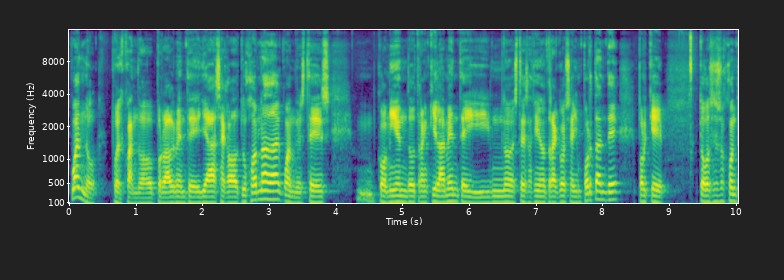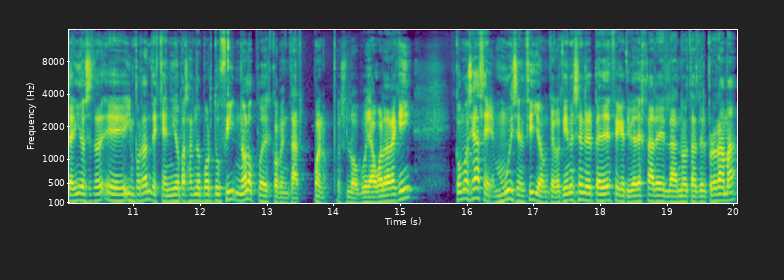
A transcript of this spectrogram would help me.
¿Cuándo? Pues cuando probablemente ya has acabado tu jornada, cuando estés comiendo tranquilamente y no estés haciendo otra cosa importante, porque todos esos contenidos eh, importantes que han ido pasando por tu feed no los puedes comentar. Bueno, pues lo voy a guardar aquí. ¿Cómo se hace? Muy sencillo, aunque lo tienes en el PDF que te voy a dejar en las notas del programa.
